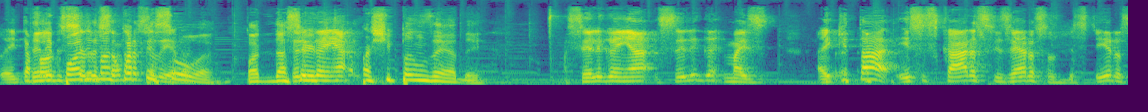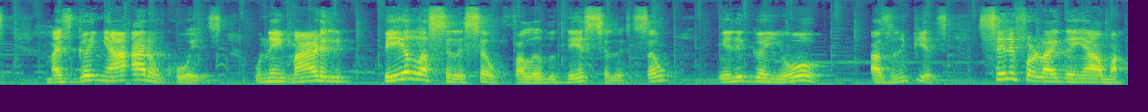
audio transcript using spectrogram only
Gente tá Ele falando de pode seleção matar brasileira. pessoa. Pode dar Se ele certeza ganhar- pra chimpanzé daí. Se ele ganhar, se ele mas aí que tá, esses caras fizeram essas besteiras, mas ganharam coisas. O Neymar, ele pela seleção, falando de seleção, ele ganhou as Olimpíadas. Se ele for lá e ganhar uma,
